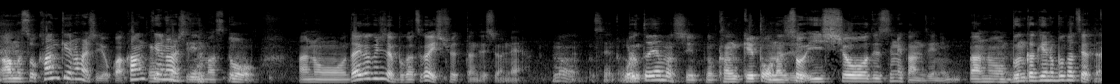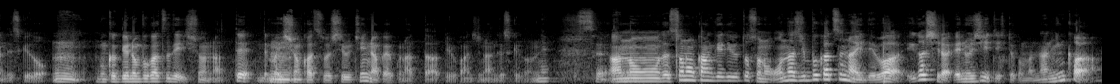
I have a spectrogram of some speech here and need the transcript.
あまあそう関係の話でようか。関係の話で言いますうん。とあの大学時代部活が一緒やったんですよね。まあそうやな。俺と山氏の関係と同じ。そう一緒ですね完全に。あの、うん。文化系の部活やったんですけどうん。文化系の部活で一緒になってで、まあ、うん。一緒に活動してるうちに仲良くなったっていう感じなんですけどね、そうやな。あのでその関係でいうとその同じ部活内では井頭 NG って人がまあ何人か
